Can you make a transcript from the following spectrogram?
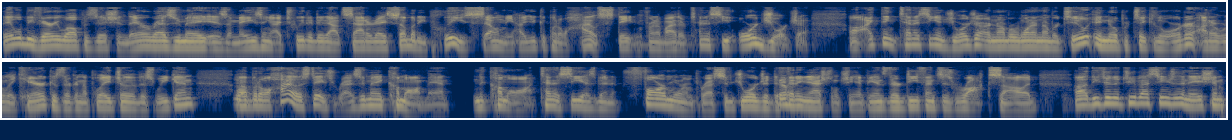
they will be very well positioned. Their resume is amazing. I tweeted it out Saturday. Somebody please sell me how you could put Ohio State in front of either Tennessee or Georgia. Uh, I think Tennessee and Georgia are number one and number two in no particular order. I don't really care because they're going to play each other this weekend. Uh, but Ohio State's resume, come on, man. Come on. Tennessee has been far more impressive. Georgia, defending national champions. Their defense is rock solid. Uh, these are the two best teams in the nation.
